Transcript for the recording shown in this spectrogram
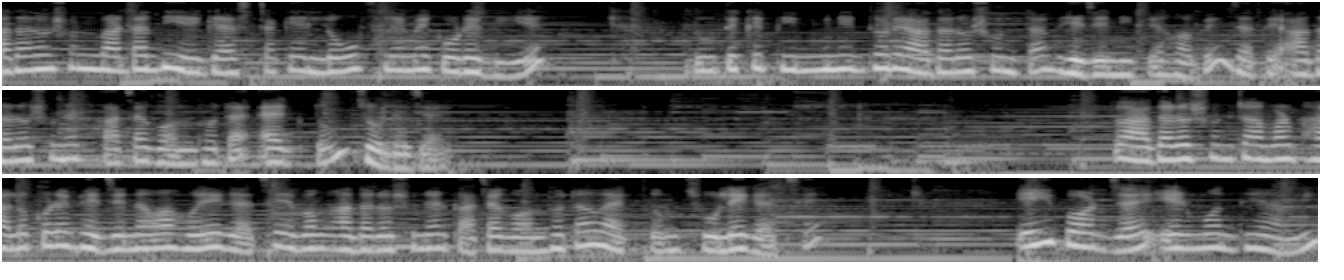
আদা রসুন বাটা দিয়ে গ্যাসটাকে লো ফ্লেমে করে দিয়ে দু থেকে তিন মিনিট ধরে আদা রসুনটা ভেজে নিতে হবে যাতে আদা রসুনের কাঁচা গন্ধটা একদম চলে যায়। তো আদা রসুনটা আমার ভালো করে ভেজে নেওয়া হয়ে গেছে এবং আদা রসুনের কাঁচা গন্ধটাও একদম চলে গেছে। এই পর্যায়ে এর মধ্যে আমি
